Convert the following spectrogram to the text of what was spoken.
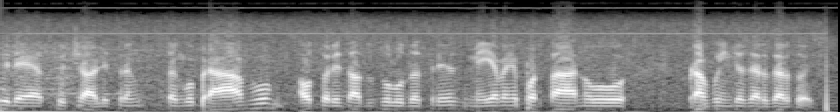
Direto Charlie Tango Bravo, autorizado Zulu da 36, vai reportar no Bravo Índia 002.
